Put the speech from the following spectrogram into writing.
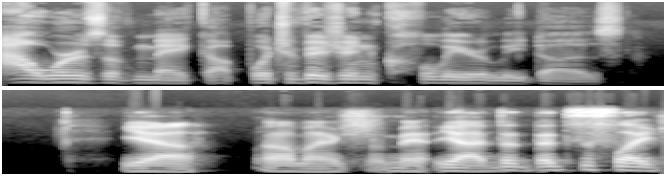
hours of makeup, which Vision clearly does. Yeah. Oh my man. Yeah. That, that's just like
